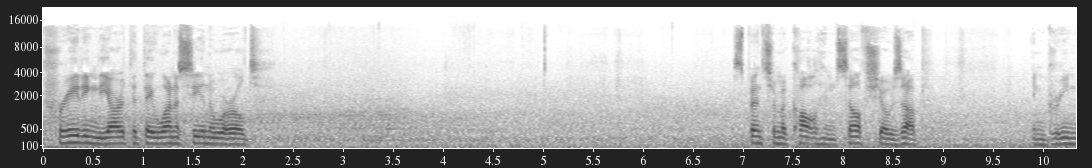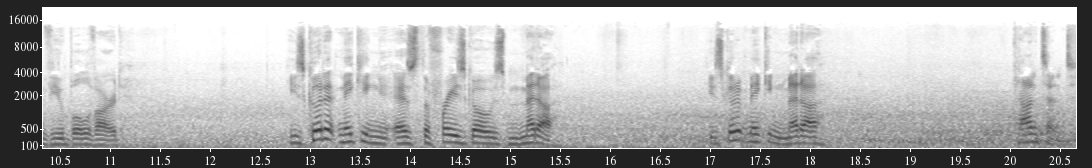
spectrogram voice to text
creating the art that they want to see in the world. Spencer McCall himself shows up in Greenview Boulevard. He's good at making, as the phrase goes, meta. He's good at making meta content.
